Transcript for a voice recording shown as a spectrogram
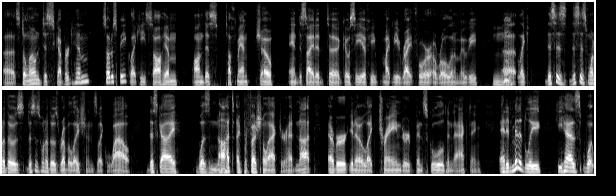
uh, Stallone discovered him, so to speak. Like he saw him on this Tough Man show and decided to go see if he might be right for a role in a movie. mm. Uh, like this is this is one of those this is one of those revelations. Like wow, this guy was not a professional actor, had not ever you know like trained or been schooled in acting, and admittedly. He has what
